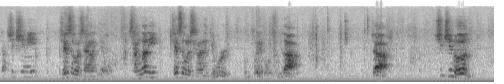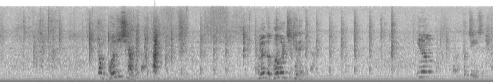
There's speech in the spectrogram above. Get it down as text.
자, 식신이 재성을 생하는 경우, 상관이 재성을 생하는 경우를 검토해 보겠습니다. 자, 식신은 좀 도지식합니다. 오늘도 법을 지켜야 됩니다. 이런 어, 특징이 있습니다.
